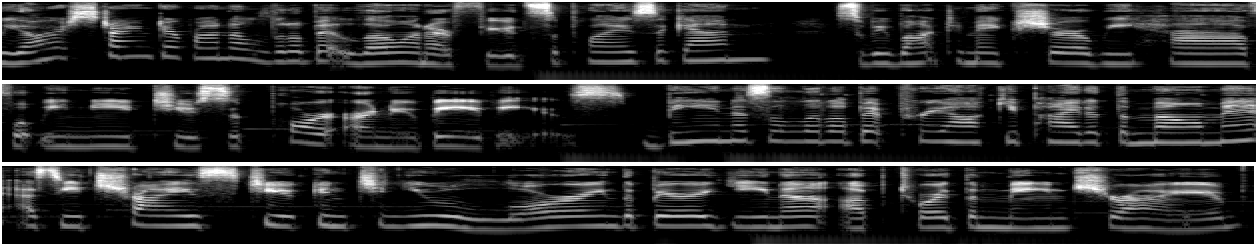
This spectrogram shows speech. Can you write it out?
We are starting to run a little bit low on our food supplies again, so we want to make sure we have what we need to support our new babies. Bean is a little bit preoccupied at the moment as he tries to continue luring the Bearyena up toward the main tribe.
